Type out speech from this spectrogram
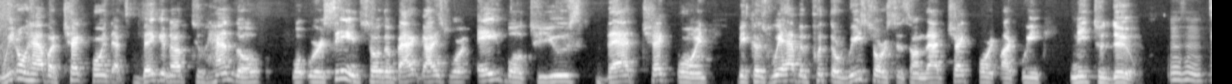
We don't have a checkpoint that's big enough to handle what we're seeing. So the bad guys were able to use that checkpoint because we haven't put the resources on that checkpoint like we need to do. Mm-hmm.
